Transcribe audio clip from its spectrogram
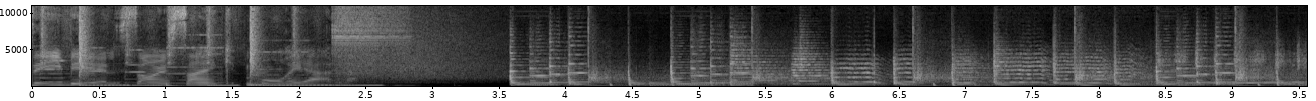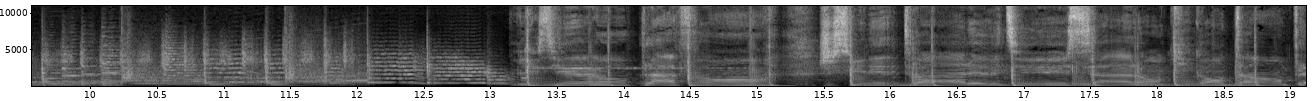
CIBL 101.5 Montréal. Les yeux au plafond, je suis l'étoile du salon qui contemple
